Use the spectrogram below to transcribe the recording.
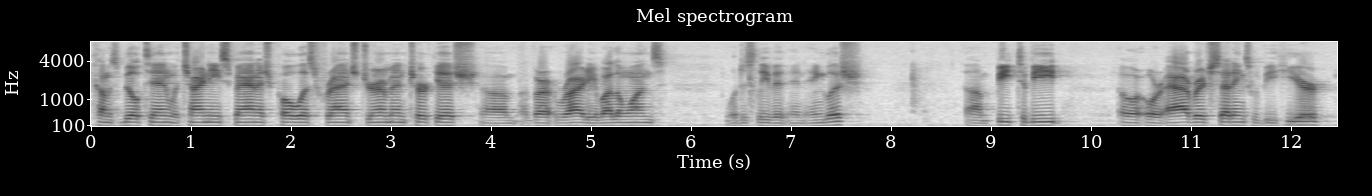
comes built in with Chinese, Spanish, Polish, French, German, Turkish, um, a variety of other ones. We'll just leave it in English. Um, beat to beat or, or average settings would be here.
